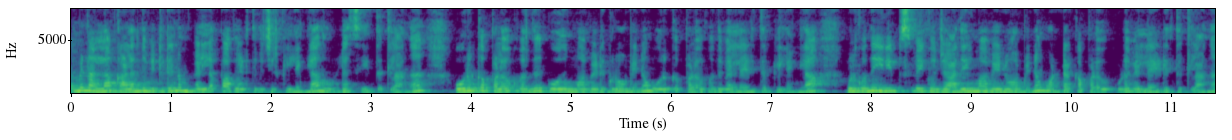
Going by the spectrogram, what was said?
எல்லாமே நல்லா கலந்து விட்டுட்டு நம்ம வெள்ளைப்பாக எடுத்து வச்சிருக்கோம் இல்லைங்களா? அது உள்ளே சேர்த்துக்கலாங்க. ஒரு கப் அளவுக்கு வந்து கோதுமை மாவு எடுக்கிறோம் அப்படின்னா ஒரு கப் அளவுக்கு வந்து வெள்ளை எடுத்துருக்கு இல்லைங்களா? உங்களுக்கு வந்து இனிப்பு சுவை கொஞ்சம் அதிகமாக வேணும் அப்படின்னா ஒன்றரை கப் அளவுக்கு கூட வெள்ளை எடுத்துக்கலாங்க.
